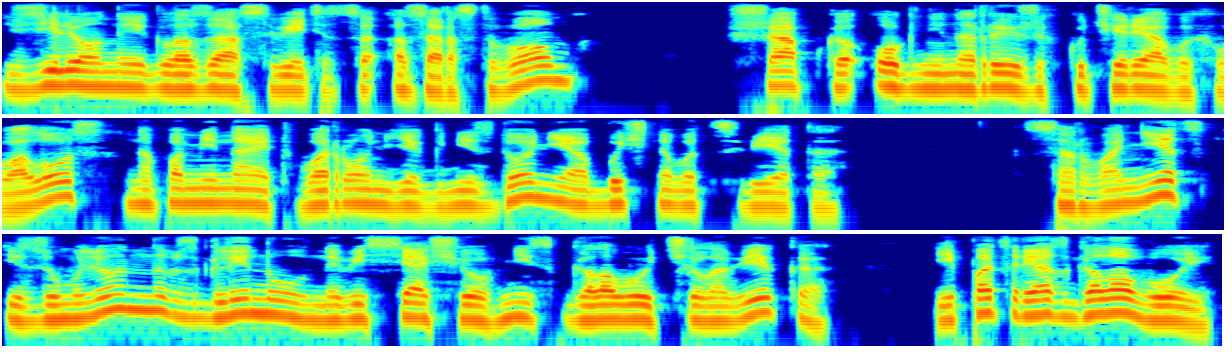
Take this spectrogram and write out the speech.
Зеленые глаза светятся озорством, шапка огненно-рыжих кучерявых волос напоминает воронье гнездо необычного цвета. Сорванец изумленно взглянул на висящего вниз головой человека и потряс головой,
